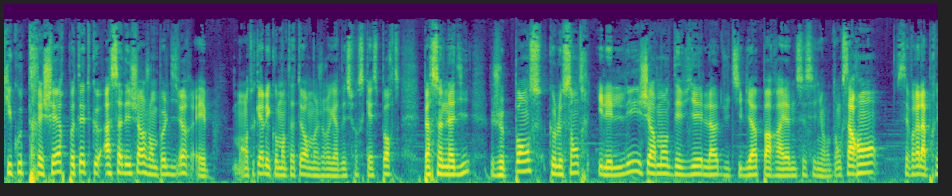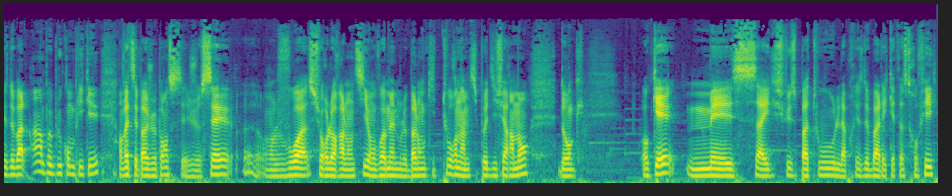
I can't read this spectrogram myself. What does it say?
qui coûte très cher. Peut-être que à sa décharge, on peut le dire et en tout cas les commentateurs, moi je regardais sur Sky Sports, personne l'a dit. Je pense que le centre, il est légèrement dévié là du tibia par Ryan Sessegnon. Donc ça rend c'est vrai la prise de balle un peu plus compliquée. En fait, c'est pas je pense, c'est je sais. Euh, on le voit sur le ralenti, on voit même le ballon qui tourne un petit peu différemment. Donc ok, mais ça excuse pas tout. La prise de balle est catastrophique.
